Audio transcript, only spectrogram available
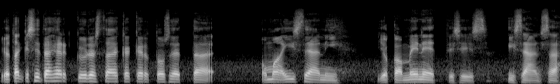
Jotakin sitä herkkyydestä ehkä kertoo se, että oma isäni, joka menetti siis isänsä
